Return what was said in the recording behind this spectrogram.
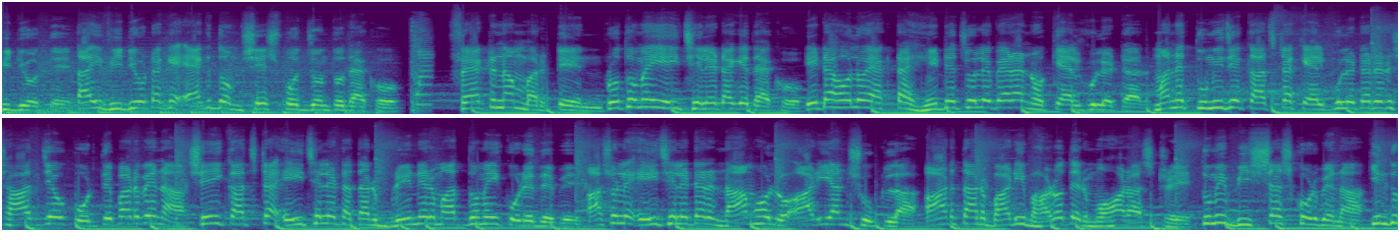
ভিডিওতে। তাই ভিডিওটাকে একদম শেষ পর্যন্ত দেখো। ফ্যাক্ট নাম্বার টেন প্রথমেই এই ছেলেটাকে দেখো। এটা হলো একটা হেঁটে চলে বেড়ানো ক্যালকুলেটর মানে তুমি যে কাজটা ক্যালকুলেটরের সাহায্যেও করতে পারবে না, সেই কাজটা এই ছেলেটা তার ব্রেনের মাধ্যমেই করে দেবে। আসলে এই ছেলেটার নাম হলো আরিয়ান শুক্লা, আর তার বাড়ি ভারতের মহারাষ্ট্রে। তুমি বিশ্বাস করবে না, কিন্তু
